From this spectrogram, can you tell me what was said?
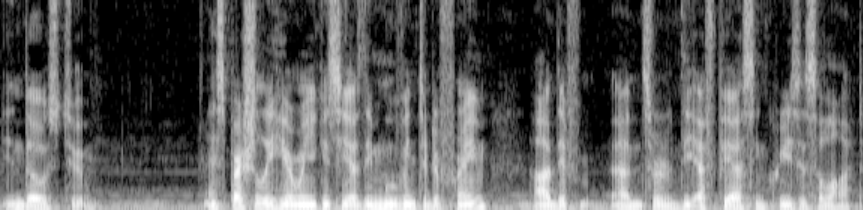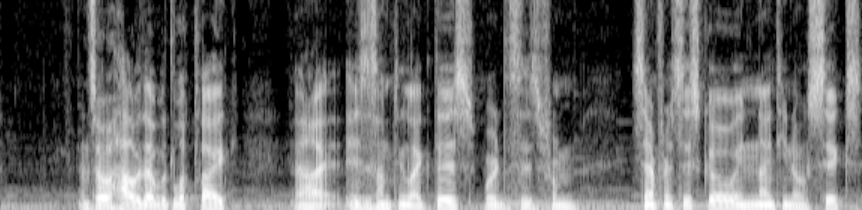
in those two especially here when you can see as they move into the frame uh, uh, sort of the FPS increases a lot. And so how that would look like uh, is something like this, where this is from San Francisco in 1906.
